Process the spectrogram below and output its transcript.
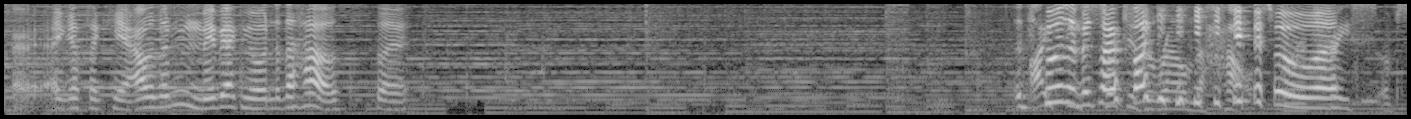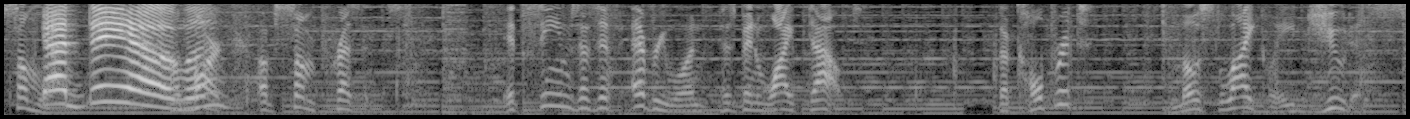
Alright, I guess I can't. I was like, hmm, maybe I can go into the house, but. The two of ICEY them searches around the house for a trace of someone. God a mark of some presence. It seems as if everyone has been wiped out. The culprit? Most likely Judas.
